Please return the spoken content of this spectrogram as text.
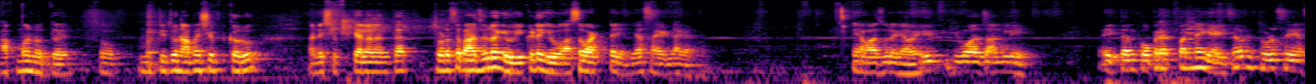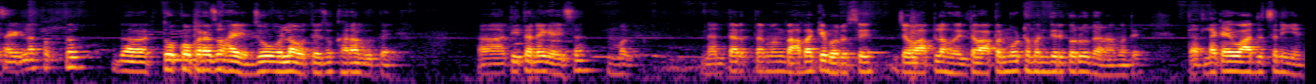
अपमान होतोय. सो मग तिथून आपण शिफ्ट करू. आणि शिफ्ट केल्यानंतर थोडंसं बाजूला घेऊ इकडे घेऊ असं वाटतंय या साईडला घ्या. या बाजूला घ्यावं ही ही वॉल चांगली आहे. एकदम कोपऱ्यात पण नाही घ्यायचं थोडस या साईडला फक्त तो कोपरा जो आहे जो ओला होतोय जो खराब होतोय तिथं नाही घ्यायचं. मग नंतर तर मग बाबा के भरोसे जेव्हा आपला होईल तेव्हा आपण मोठं मंदिर करू घरामध्ये. त्यातला काही वादच नाही आहे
